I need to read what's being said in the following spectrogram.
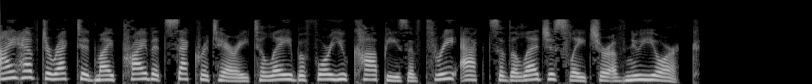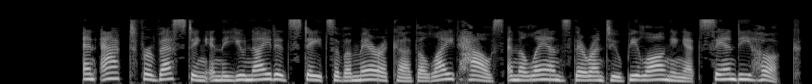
I have directed my private secretary to lay before you copies of three acts of the legislature of New York. An act for vesting in the United States of America the lighthouse and the lands thereunto belonging at Sandy Hook.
